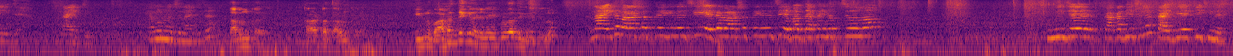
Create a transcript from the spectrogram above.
এই যে নাইটি। কেমন হয়েছে নাইটিটা? দারুণ কালার। কালারটা দারুণ কালার। এগুলো বাসার থেকে কিনেছো না এই কলকাতা থেকে কিনেছিল না এটা বারাসাত থেকে কিনেছি এটা বারাসাত থেকে কিনেছি। এবার দেখাই হচ্ছে হলো তুমি যে টাকা দিয়েছিলে তাই দিয়ে কি কিনেছি?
